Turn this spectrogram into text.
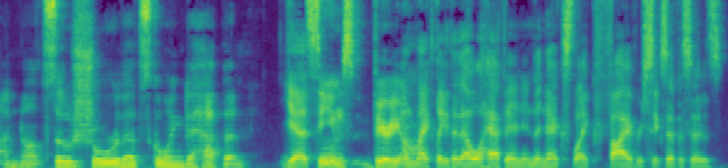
I'm not so sure that's going to happen. Yeah, it seems very unlikely that that will happen in the next like five or six episodes.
